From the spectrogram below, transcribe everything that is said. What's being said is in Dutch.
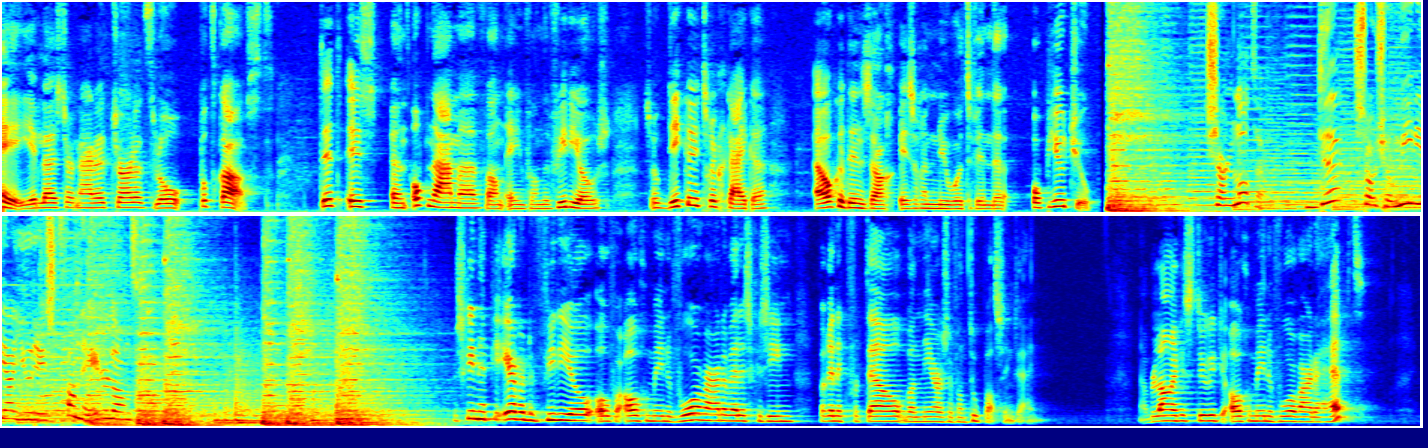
Hey, je luistert naar de Charlotte's Law podcast. Dit is een opname van een van de video's, dus ook die kun je terugkijken. Elke dinsdag is er een nieuwe te vinden op YouTube. Charlotte, de social media jurist van Nederland. Misschien heb je eerder de video over algemene voorwaarden wel eens gezien, waarin ik vertel wanneer ze van toepassing zijn. Nou, belangrijk is natuurlijk dat je algemene voorwaarden hebt.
